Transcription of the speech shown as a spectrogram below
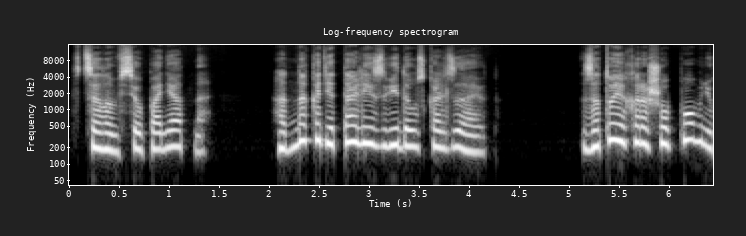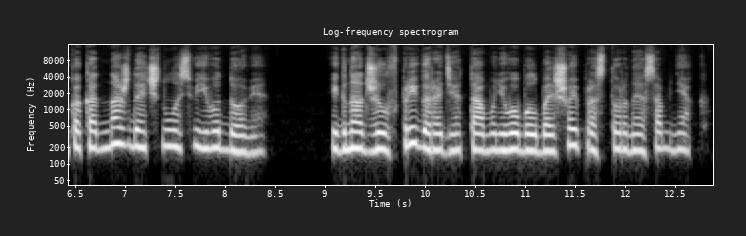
В целом все понятно — Однако детали из вида ускользают. Зато я хорошо помню, как однажды очнулась в его доме. Игнат жил в пригороде, там у него был большой просторный особняк.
